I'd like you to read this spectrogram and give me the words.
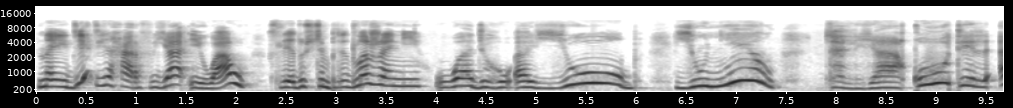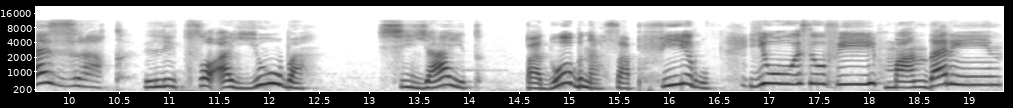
Найдите харф «я» и «вау» в следующем предложении. Ваджгу Аюб юнил кальякут азрак. Лицо Аюба сияет, подобно сапфиру. Юсуфи, мандарин,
